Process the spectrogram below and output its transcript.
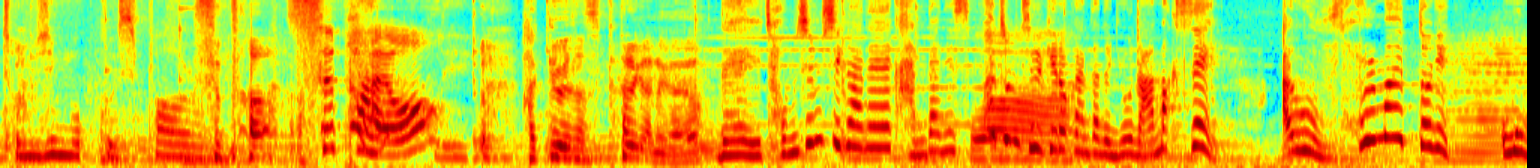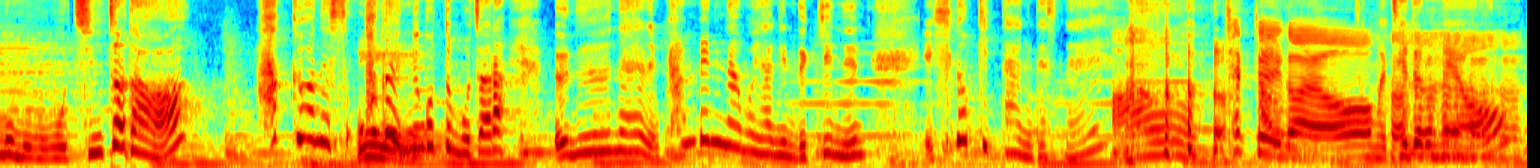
점심 먹고 스파로. 스파 스파요? 학교에서 스파를 가능해요? 네, 점심 시간에 간단히 스파 좀 와. 즐기러 간다는 요 남학생. 아유, 설마 했더니 어머머머머 진짜다. 학교 안에 스파가 오. 있는 것도 모자라 은은한 편백나무 향이 느끼는 이 히노키탄 데스네. 아우, 책도 읽어요. 정말 제대로네요.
